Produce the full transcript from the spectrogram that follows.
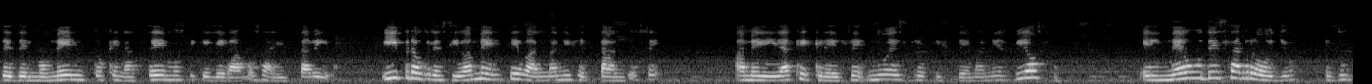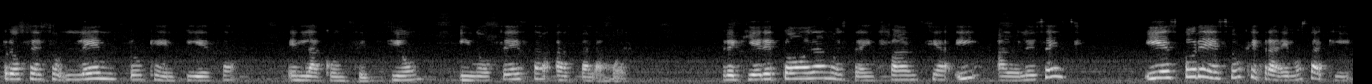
desde el momento que nacemos y que llegamos a esta vida. Y progresivamente van manifestándose a medida que crece nuestro sistema nervioso. El neudesarrollo es un proceso lento que empieza en la concepción y no cesa hasta la muerte requiere toda nuestra infancia y adolescencia. Y es por eso que traemos aquí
